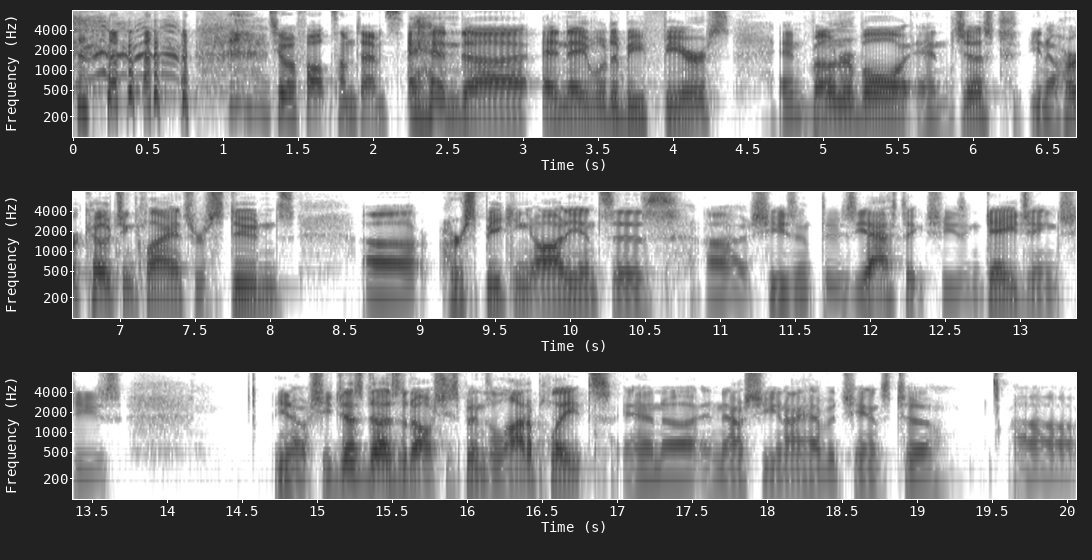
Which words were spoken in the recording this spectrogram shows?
to a fault sometimes. And uh, and able to be fierce and vulnerable, and just you know her coaching clients, her students, uh, her speaking audiences. Uh, she's enthusiastic. She's engaging. She's you know she just does it all. She spins a lot of plates, and uh, and now she and I have a chance to uh,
